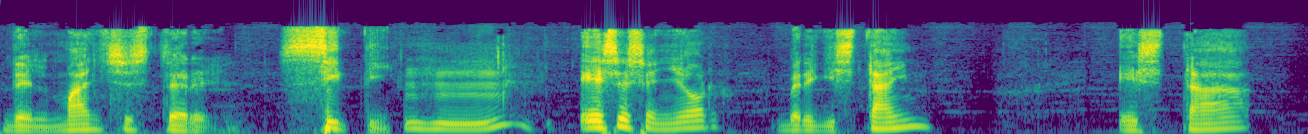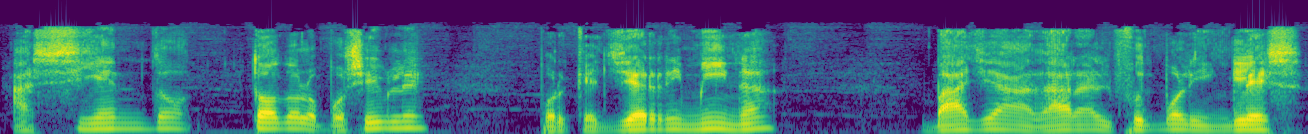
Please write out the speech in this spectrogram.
del Manchester City. Ese señor, Berigistain, está haciendo todo lo posible porque Jerry Mina vaya a dar al fútbol inglés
